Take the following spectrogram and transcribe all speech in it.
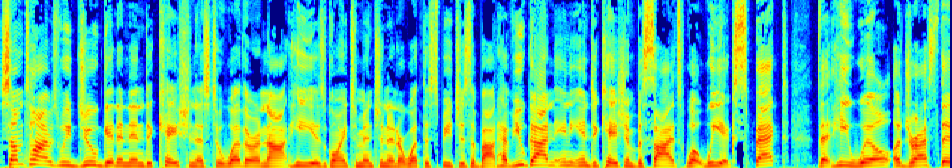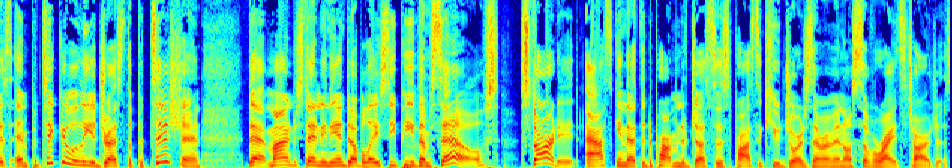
Sometimes we do get an indication as to whether or not he is going to mention it or what the speech is about. Have you gotten any indication besides what we expect that he will address this and particularly address the petition that my understanding the NAACP themselves started asking that the Department of Justice prosecute George Zimmerman on civil rights charges?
